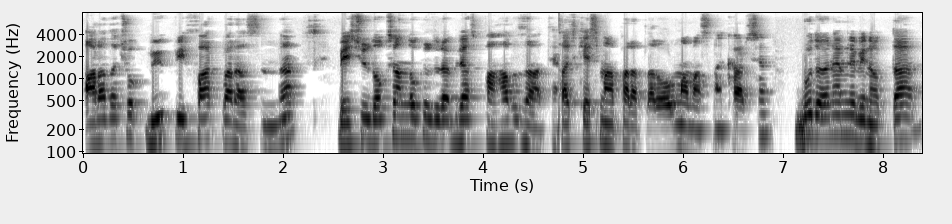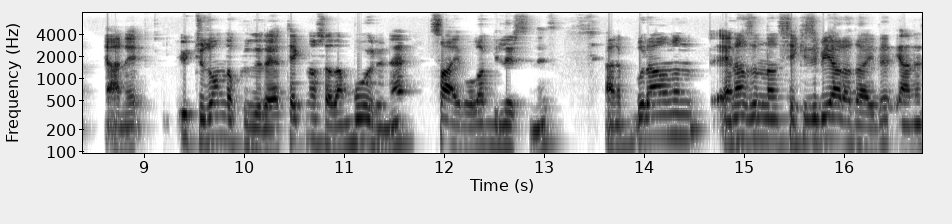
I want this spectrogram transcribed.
Arada çok büyük bir fark var aslında. 599 lira biraz pahalı zaten. Saç kesme aparatları olmamasına karşın. Bu da önemli bir nokta. Yani 319 liraya Teknosa'dan bu ürüne sahip olabilirsiniz. Yani Brown'un en azından 8'i bir aradaydı. Yani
